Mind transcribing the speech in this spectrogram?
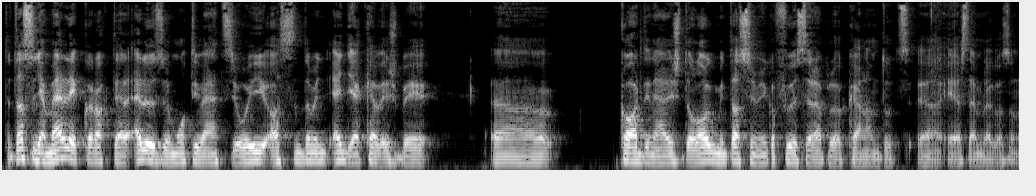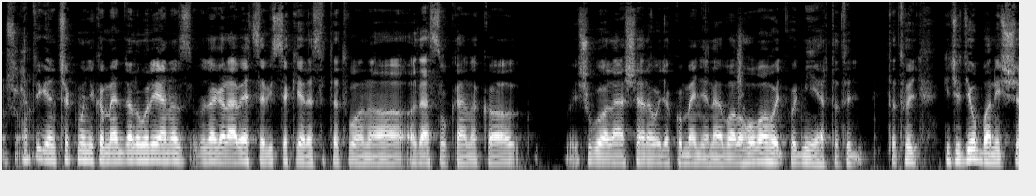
Tehát az, hogy a mellékkarakter előző motivációi, azt szerintem egy egyel kevésbé uh, kardinális dolog, mint azt, hogy mondjuk a főszereplőkkel nem tudsz érzelmileg azonosulni. Hát igen, csak mondjuk a Mandalorian az legalább egyszer visszakérdeztetett volna az ászókának a sugallására, hogy akkor menjen el valahova, hogy, hogy miért. Tehát hogy, tehát, hogy kicsit jobban is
